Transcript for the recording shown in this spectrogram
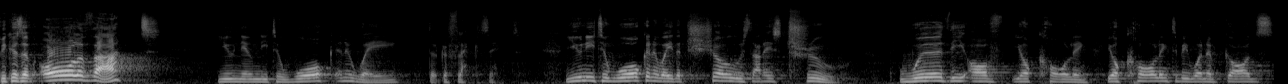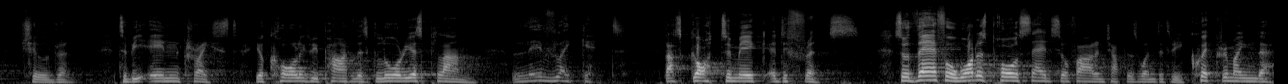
because of all of that, you now need to walk in a way that reflects it. You need to walk in a way that shows that is true, worthy of your calling, your calling to be one of God's children, to be in Christ, your calling to be part of this glorious plan. Live like it. That's got to make a difference. So, therefore, what has Paul said so far in chapters 1 to 3? Quick reminder.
